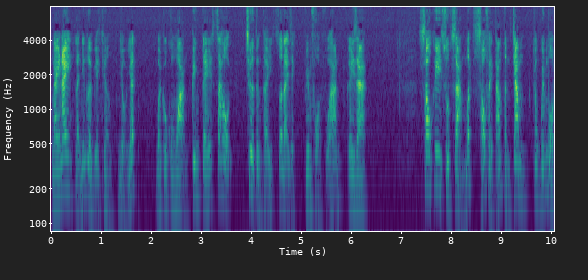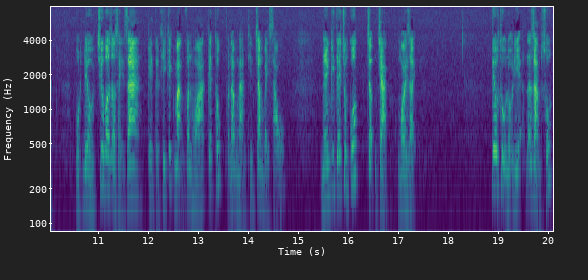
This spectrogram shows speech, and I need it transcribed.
Ngày nay là những người bị ảnh hưởng nhiều nhất bởi cuộc khủng hoảng kinh tế xã hội chưa từng thấy do đại dịch viêm phổi Vũ Hán gây ra. Sau khi sụt giảm mất 6,8% trong quý 1, một điều chưa bao giờ xảy ra kể từ khi cách mạng văn hóa kết thúc vào năm 1976, nền kinh tế Trung Quốc chậm chạp ngoi dậy. Tiêu thụ nội địa đã giảm sút,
